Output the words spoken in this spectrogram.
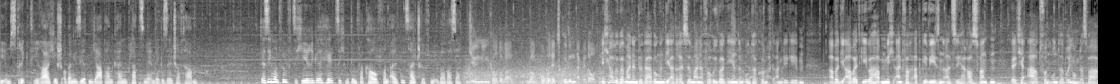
die im strikt hierarchisch organisierten Japan keinen Platz mehr in der Gesellschaft haben. Der 57-Jährige hält sich mit dem Verkauf von alten Zeitschriften über Wasser. Ich habe bei meinen Bewerbungen die Adresse meiner vorübergehenden Unterkunft angegeben. Aber die Arbeitgeber haben mich einfach abgewiesen, als sie herausfanden, welche Art von Unterbringung das war.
